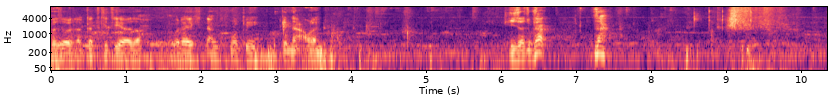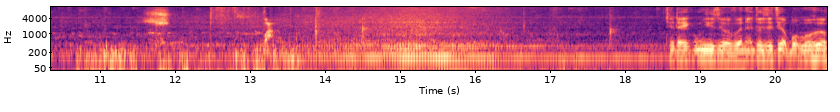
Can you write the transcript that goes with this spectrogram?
vừa rồi đã cất cái thìa rồi. Ở đây đang có một cái cái não đây. Kỳ ra chỗ khác ra. Thì đây cũng như vừa vừa nãy tôi giới thiệu bộ gỗ hương.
